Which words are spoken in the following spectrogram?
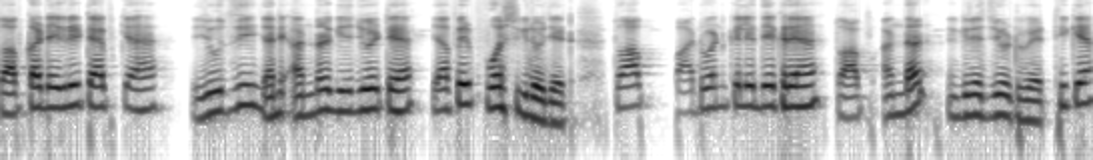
तो आपका डिग्री टाइप क्या है? यूजी यानी अंडर ग्रेजुएट है, या फिर पोस्ट ग्रेजुएट तो आप पार्ट वन के लिए देख रहे हैं तो आप अंडर ग्रेजुएट हुए, ठीक है?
